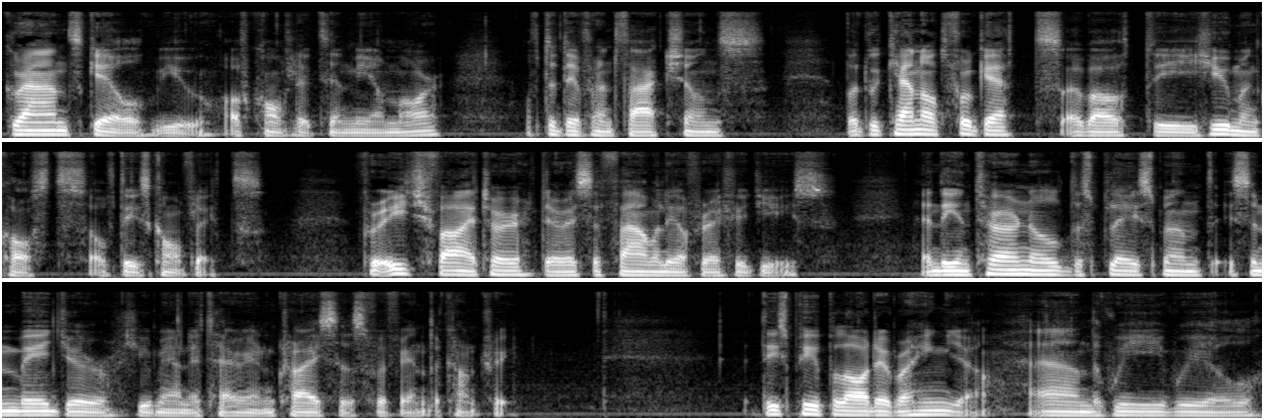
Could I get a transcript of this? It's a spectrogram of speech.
grand scale view of conflict in Myanmar, of the different factions, but we cannot forget about the human costs of these conflicts. For each fighter, there is a family of refugees. And the internal displacement is a major humanitarian crisis within the country. These people are the Rohingya, and we will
